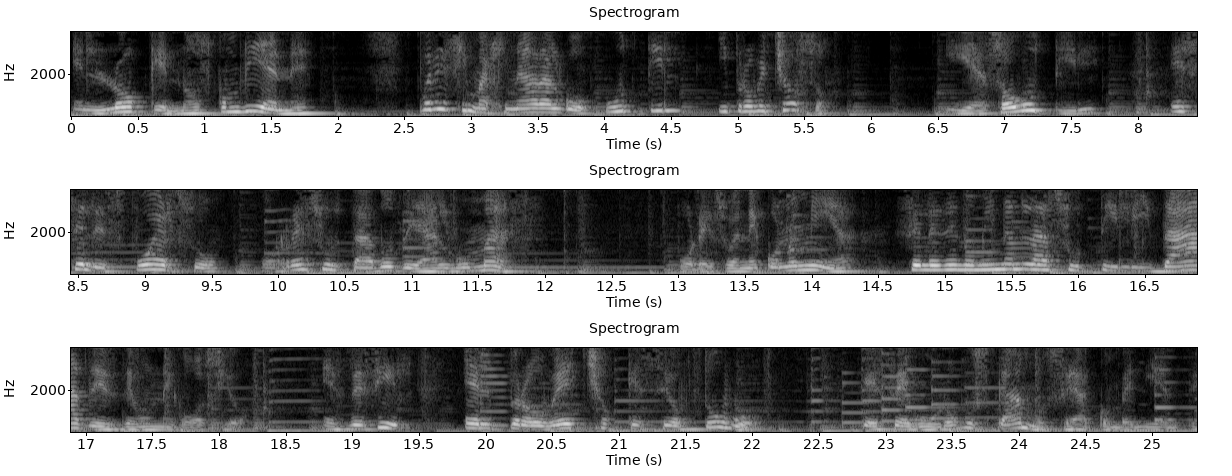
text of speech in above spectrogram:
en lo que nos conviene, puedes imaginar algo útil y provechoso. Y eso útil es el esfuerzo o resultado de algo más. Por eso en economía se le denominan las utilidades de un negocio es decir, el provecho que se obtuvo, que seguro buscamos sea conveniente.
